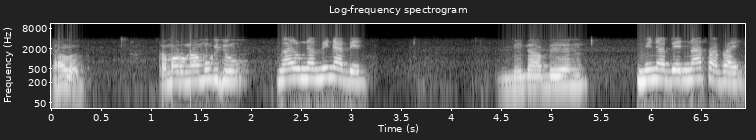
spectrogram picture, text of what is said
હાલો તમારું નામ શું કીધું મારું નામ મીનાબેન મીનાબેન. મીનાબેન નાથાભાઈ.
